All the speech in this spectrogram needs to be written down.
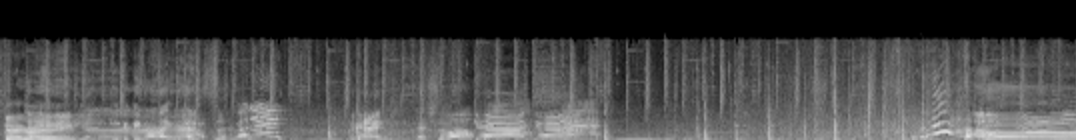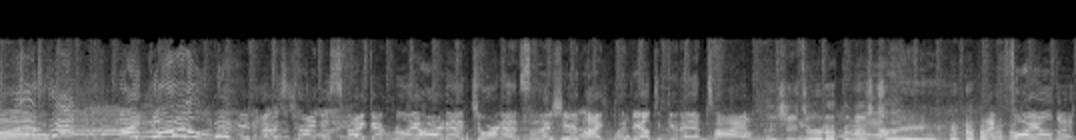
Okay, ready? go like this. Ready? Okay. Pitch the ball. Yeah! Yeah! oh, oh. My God, Megan, I was trying to spike it really hard at Jordan so that she would like would be able to get it in time. And she threw it up in this oh. tree. I foiled it.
